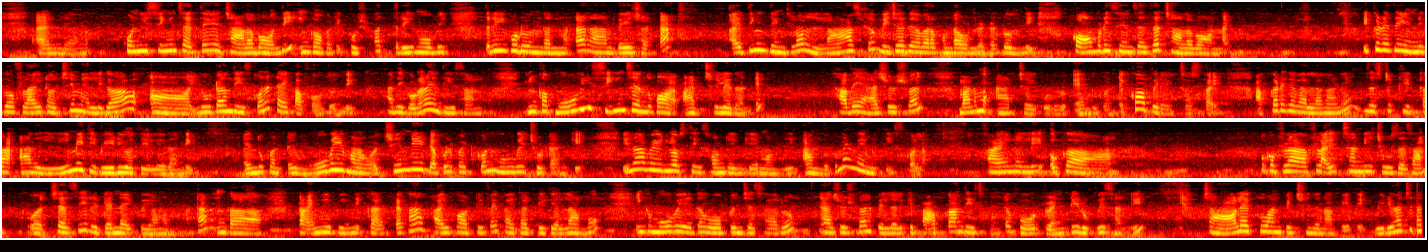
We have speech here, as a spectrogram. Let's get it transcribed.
అండ్ uh, కొన్ని సీన్స్ అయితే చాలా బాగుంది. ఇంకొకటి పుష్ప త్రీ మూవీ త్రీ కూడా ఉందన్నమాట. ర్యాంపేజ్ అట్ట ఐ థింక్ దీంట్లో లాస్ట్ విజయ్ దేవరకొండ ఉండేటట్టు ఉంది. కామెడీ సీన్స్ అయితే చాలా బాగున్నాయి. ఇక్కడైతే ఇండిగో ఫ్లైట్ వచ్చి మెల్లిగా యూటర్న్ తీసుకొని టేక్ ఆఫ్ అవుతుంది. అది కూడా నేను తీసాను. ఇంకా మూవీ సీన్స్ ఎందుకు యాడ్ చేయలేదంటే అవే యాజ్ యూజువల్ మనము యాడ్ చేయకూడదు. ఎందుకంటే కాపీ రైట్స్ వస్తాయి. అక్కడికి వెళ్ళగానే జస్ట్ క్లిక్ అది ఏమీ వీడియో తీయలేదండి. ఎందుకంటే మూవీ మనం వచ్చింది డబ్బులు పెట్టుకొని మూవీ చూడటానికి ఇలా వీడియోస్ తీసుకుంటే ఇంకేముంది? అందుకు మేము ఏమి తీసుకోవాలి? ఫైనల్లీ ఒక ఒక ఫ్లా ఫ్లైట్స్ అన్నీ చూసేసాం. వచ్చేసి రిటర్న్ అయిపోయాం అనమాట ఇంకా టైం అయిపోయింది. కరెక్ట్గా ఫైవ్ ఫార్టీ ఫైవ్ ఫైవ్ థర్టీకి వెళ్ళాము. ఇంకా మూవీ అయితే ఓపెన్ చేశారు. యాజ్ యూజువల్ పిల్లలకి పాప్కార్న్ తీసుకుంటే ఫోర్ ట్వంటీ రూపీస్ అండి. చాలా ఎక్కువ అనిపించింది నాకైతే. వీడియో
